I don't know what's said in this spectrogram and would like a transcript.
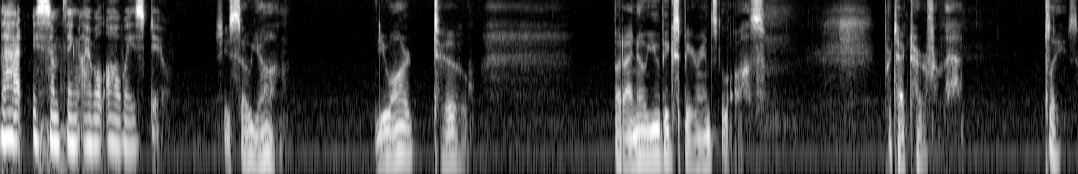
That is something I will always do. She's so young. You are too. But I know you've experienced loss. Protect her from that. Please.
